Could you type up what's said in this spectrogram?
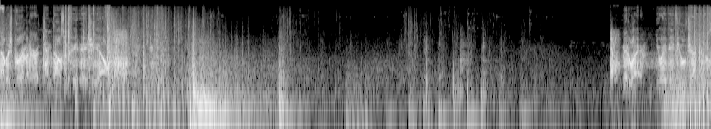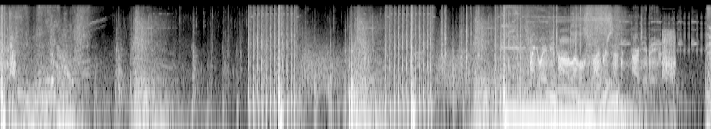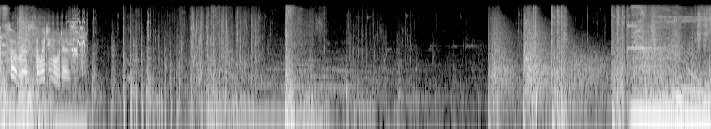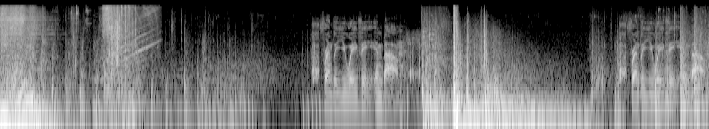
establish Cerberus, awaiting orders. Friendly UAV inbound. Friendly UAV inbound.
